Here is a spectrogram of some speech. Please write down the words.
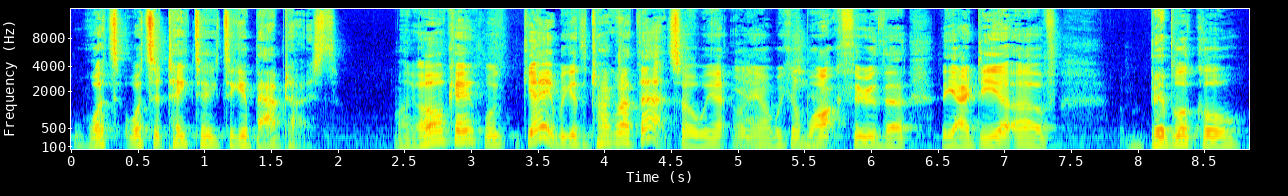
what's what's it take to, to get baptized. I'm like, oh, okay, well, yay, we get to talk about that. So we, you know, we can sure. walk through the the idea of biblical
